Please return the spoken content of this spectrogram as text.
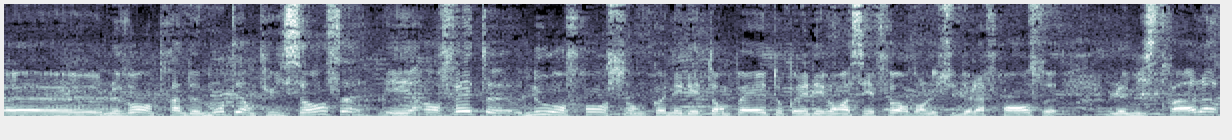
Euh, le vent est en train de monter en puissance et en fait nous en France on connaît des tempêtes, on connaît des vents assez forts dans le sud de la France, le Mistral.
